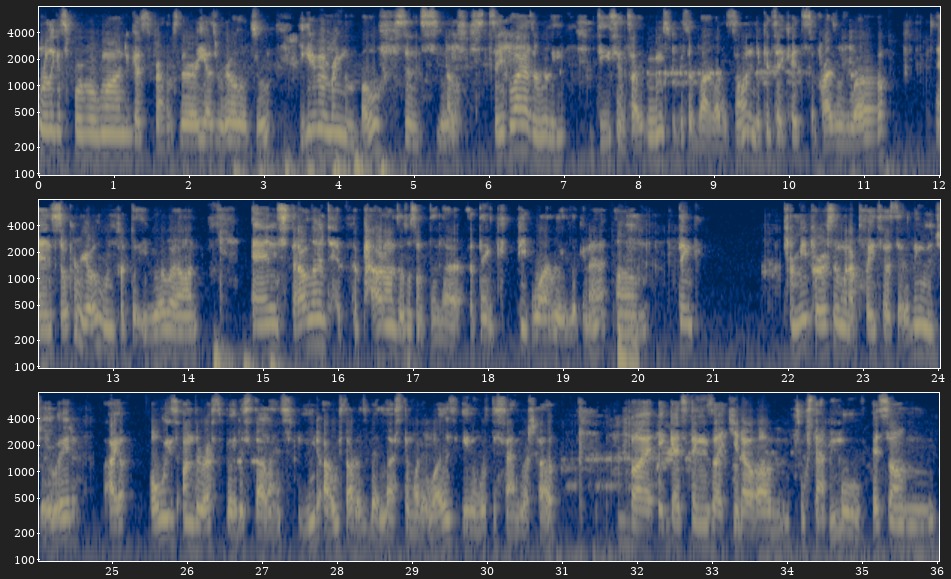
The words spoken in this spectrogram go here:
really good support Pokemon. It gets friends there. He has Riolu too. He can even bring them both since you know Sableye has a really decent typing, so it can survive on its own. And it can take hits surprisingly well. And so can Riolu when you put the Eviolite on. And Stoutland Hippowdon is also something that I think people aren't really looking at. Um, I think for me personally, when I play test everything with J Wade, I always underestimated Stoutland's speed. I always thought it was a bit less than what it was, even with the Sand Rush up. But it gets things like you know, um, what's that move? It's um,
